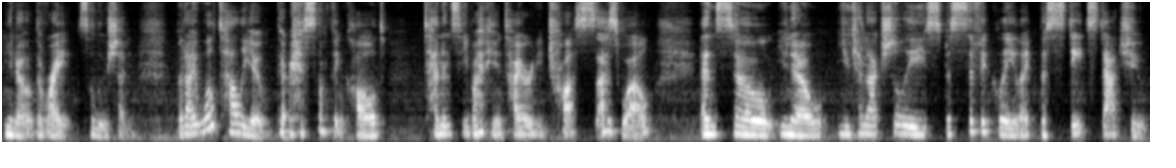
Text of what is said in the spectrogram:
you know, the right solution. But I will tell you there is something called tenancy by the entirety trusts as well. And so, you know, you can actually specifically, like the state statute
